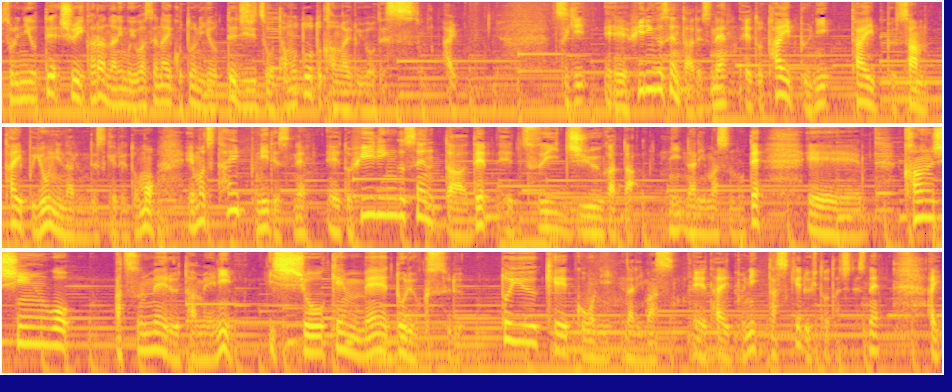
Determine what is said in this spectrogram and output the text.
それによって周囲から何も言わせないことによって自立を保とうと考えるようです。はい。次、えー、フィーリングセンターですね、えーと、タイプ2タイプ3タイプ4になるんですけれども、えー、まずタイプ2ですね、えーと、フィーリングセンターで、えー、追従型になりますので、えー、関心を集めるために一生懸命努力するという傾向になります。えタイプに助ける人たちですね。はい。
